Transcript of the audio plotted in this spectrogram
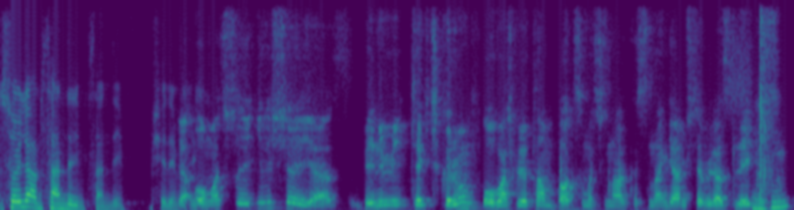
Söyle abi sen deyim sen deyim. Bir şey ya, o maçla ilgili şey ya benim tek çıkarımım o maç bile tam Bucks maçının arkasından gelmiş de biraz Lakers'ın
